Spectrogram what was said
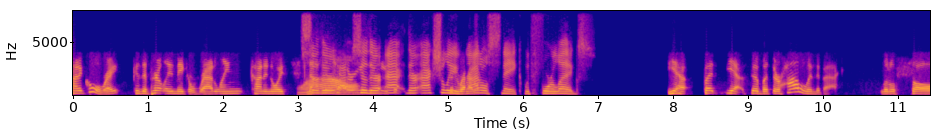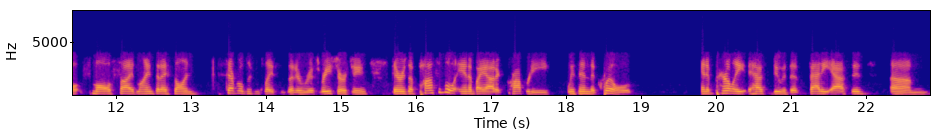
Kind of cool, right? Because apparently they make a rattling kind of noise. So they're so they're a, they're actually a rattle. rattlesnake with four legs. Yeah, but yeah, so but they're hollow in the back. Little small, small sidelines that I saw in several different places that I was researching. There is a possible antibiotic property within the quills, and apparently it has to do with the fatty acids um,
